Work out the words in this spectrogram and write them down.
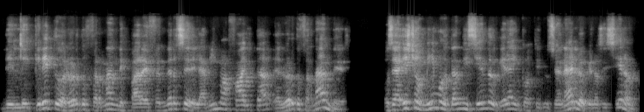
del decreto de Alberto Fernández para defenderse de la misma falta de Alberto Fernández. O sea, ellos mismos están diciendo que era inconstitucional lo que nos hicieron.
